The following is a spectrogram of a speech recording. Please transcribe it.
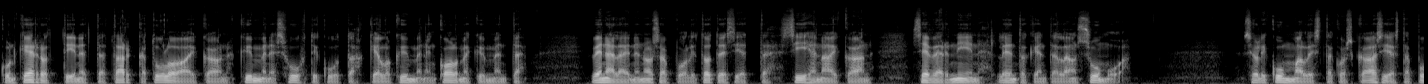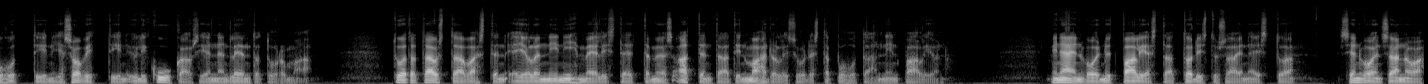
Kun kerrottiin, että tarkka tuloaika on 10. huhtikuuta kello 10.30, venäläinen osapuoli totesi, että siihen aikaan Severnin lentokentällä on sumua. Se oli kummallista, koska asiasta puhuttiin ja sovittiin yli kuukausi ennen lentoturmaa. Tuota taustaa vasten ei ole niin ihmeellistä, että myös attentaatin mahdollisuudesta puhutaan niin paljon. Minä en voi nyt paljastaa todistusaineistoa. Sen voin sanoa,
